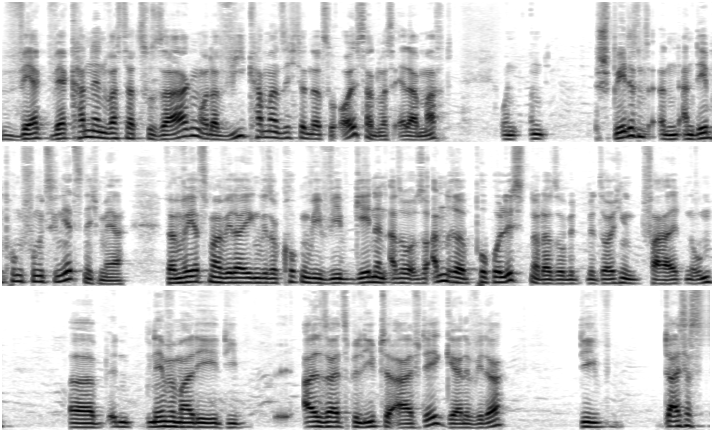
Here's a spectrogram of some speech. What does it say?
Wer, wer kann denn was dazu sagen oder wie kann man sich denn dazu äußern, was er da macht? Und, und spätestens an, an dem Punkt funktioniert es nicht mehr. Wenn wir jetzt mal wieder irgendwie so gucken, wie, wie gehen denn also so andere Populisten oder so mit, mit solchen Verhalten um, äh, nehmen wir mal die, die allseits beliebte AfD gerne wieder. Die, da ist das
